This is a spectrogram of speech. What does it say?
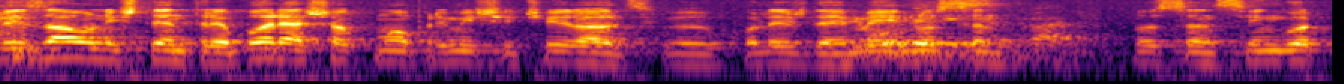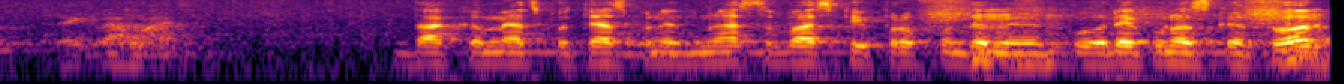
Vezi, au niște întrebări, așa cum au primit și ceilalți uh, colegi de-ai mei, nu sunt, nu sunt singur. Reclamația dacă mi-ați putea spune dumneavoastră, v-ați fi profund de recunoscător.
